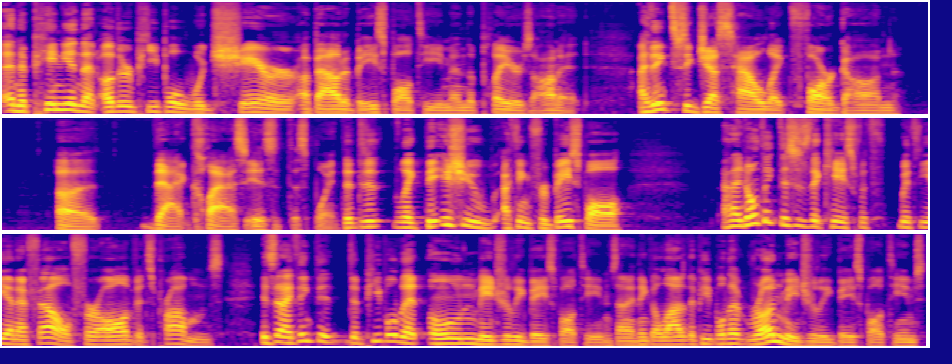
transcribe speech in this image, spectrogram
an opinion that other people would share about a baseball team and the players on it, I think suggests how like far gone uh, that class is at this point. That like the issue I think for baseball and I don't think this is the case with, with the NFL for all of its problems, is that I think that the people that own Major League Baseball teams, and I think a lot of the people that run Major League Baseball teams,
